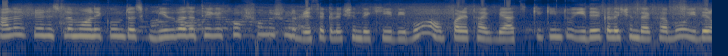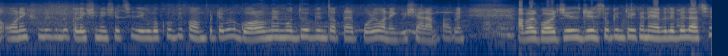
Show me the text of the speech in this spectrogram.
হ্যালো ফ্রেন্ড আসসালামু আলাইকুম। তো আজকে বিজ বাজার থেকে খুব সুন্দর সুন্দর ড্রেসের কালেকশন দেখিয়ে দিব। অফারে থাকবে আজকে কিন্তু ঈদের কালেকশন দেখাবো। ঈদের অনেক সুন্দর সুন্দর কালেকশন এসেছে, যেগুলো খুবই কমফোর্টেবল গরমের মধ্যেও কিন্তু আপনার পরে অনেক বেশি আরাম পাবেন। আবার গর্জিয়াস ড্রেসও কিন্তু এখানে অ্যাভেলেবেল আছে,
